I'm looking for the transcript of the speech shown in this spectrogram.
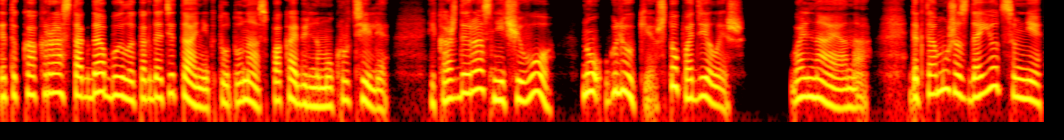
это как раз тогда было, когда «Титаник» тут у нас по кабельному крутили. И каждый раз ничего. Ну, глюки, что поделаешь? Больная она. Да к тому же, сдается мне,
